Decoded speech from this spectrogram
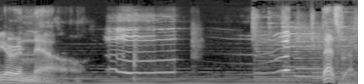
Here and now. That's right.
